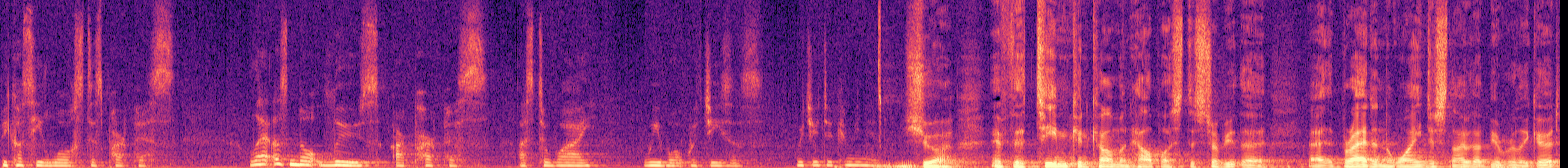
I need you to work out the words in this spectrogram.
because he lost his purpose. Let us not lose our purpose as to why we walk with Jesus. Would you do communion? Sure. If the team can come and help us distribute the, uh, the bread and the wine just now, that'd be really good.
